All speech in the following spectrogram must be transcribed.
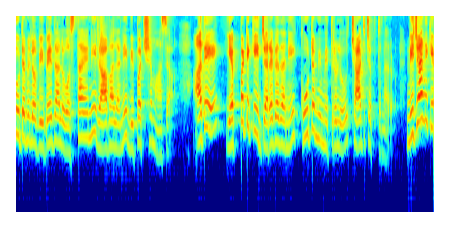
కూటమిలో విభేదాలు వస్తాయని రావాలని విపక్షం ఆశ. అదే ఎప్పటికీ జరగదని కూటమి మిత్రులు చాటి చెప్తున్నారు. నిజానికి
